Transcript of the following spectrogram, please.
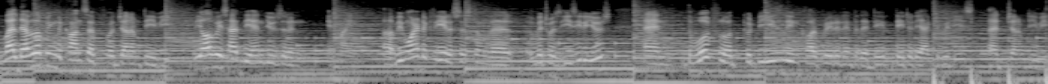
While developing the concept for Janam TV, we always had the end user in, in mind. Uh, we wanted to create a system where, which was easy to use and the workflow could be easily incorporated into their day-to-day activities at Janam TV.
